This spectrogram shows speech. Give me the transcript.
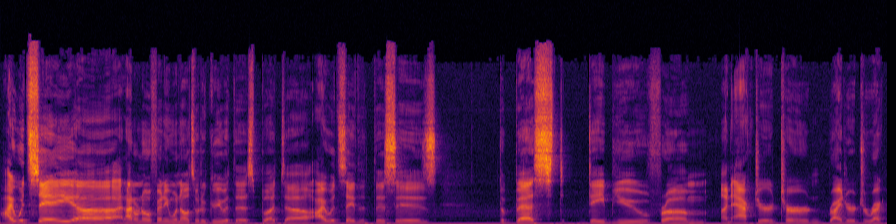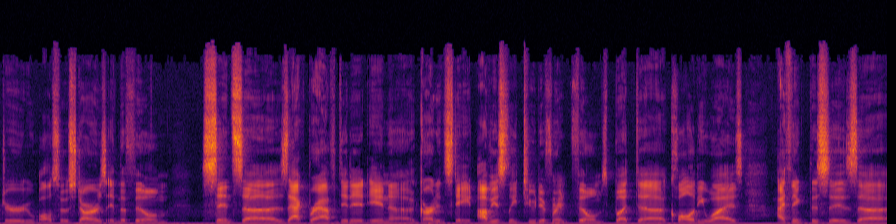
I would say, uh, and I don't know if anyone else would agree with this, but uh, I would say that this is the best debut from an actor turned writer director who also stars in the film since uh, Zach Braff did it in uh, Garden State. Obviously, two different films, but uh, quality wise, I think this is. Uh,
